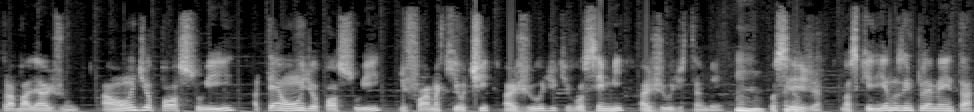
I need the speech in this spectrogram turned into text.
trabalhar junto aonde eu posso ir, até onde eu posso ir, de forma que eu te ajude, que você me ajude também. Uhum, Ou seja, legal. nós queríamos implementar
